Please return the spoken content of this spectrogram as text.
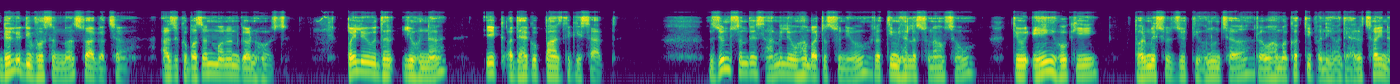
डेली डिभोसनमा स्वागत छ। आजको वचन मनन गर्नुहोस्। पहिले युहुना एक अध्यायको पाँचदेखि सात। जुन सन्देश हामीले उहाँबाट सुन्यौँ र तिमीहरूलाई सुनाउँछौ त्यो यही हो कि परमेश्वर ज्योति हुनुहुन्छ र उहाँमा कति पनि अँध्यारो छैन।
